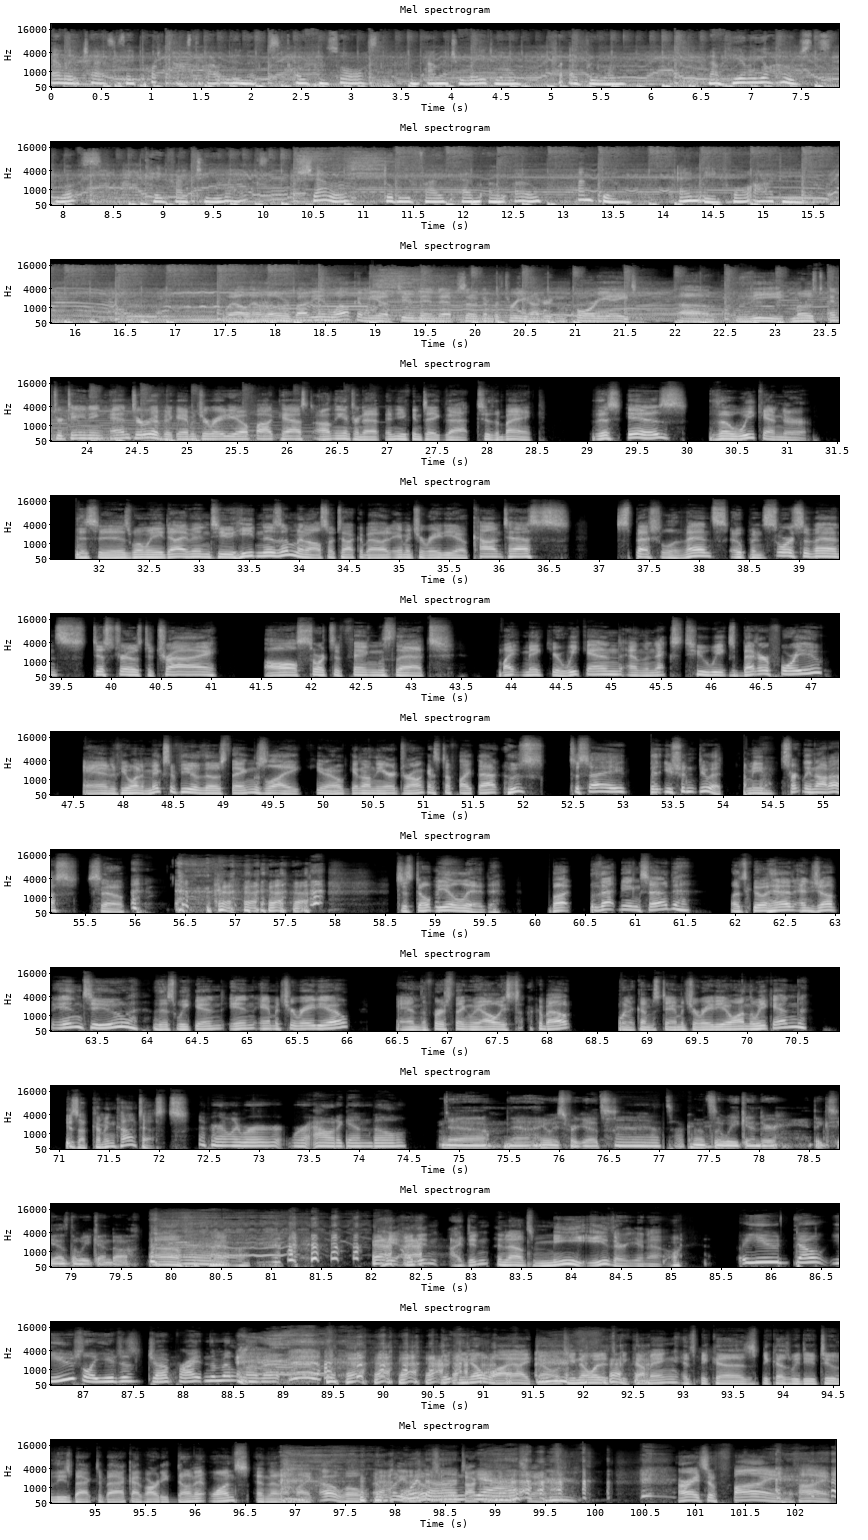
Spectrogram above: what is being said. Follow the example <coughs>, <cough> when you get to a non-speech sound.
LHS is a podcast about Linux, open source, and amateur radio for everyone. Now, here are your hosts Russ, K5TUX, Cheryl, W5MOO, and Bill, NE4RD. Well, hello, everybody, and welcome. You have tuned in to episode number 348 of the most entertaining and terrific amateur radio podcast on the internet, and you can take that to the bank. This is The Weekender. This is when we dive into hedonism and also talk about amateur radio contests, special events, open source events, distros to try, all sorts of things that might make your weekend and the next two weeks better for you. And if you want to mix a few of those things, like, you know, get on the air drunk and stuff like that, who's to say that you shouldn't do it? I mean, certainly not us. So <laughs> <laughs> just don't be a lid. But with that being said, let's go ahead and jump into this weekend in amateur radio. And the first thing we always talk about when it comes to amateur radio on the weekend is upcoming contests. Apparently, we're we're out again, Bill. Yeah, yeah, he always forgets. Uh, that's okay. That's a weekender. He thinks he has the weekend off. Oh, I- hey, I didn't, I didn't announce me either, you know. You don't usually. You just jump <laughs> right in the middle of it. you know why I don't? You know what it's becoming? <laughs> It's because because we do two of these back to back. I've already done it once, and then I'm like, oh well, everybody We're knows who we're talking yeah. about. So. <laughs> All right, so fine, fine.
